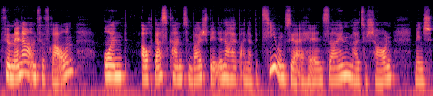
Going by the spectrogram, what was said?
für Männer und für Frauen. Und auch das kann zum Beispiel innerhalb einer Beziehung sehr erhellend sein, mal zu schauen, Mensch,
